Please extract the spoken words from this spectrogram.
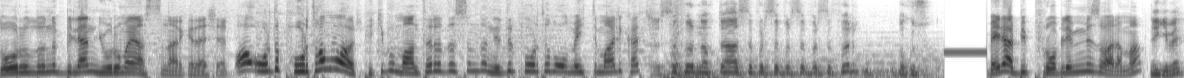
Doğruluğunu bilen yoruma yazsın arkadaşlar. Aa orada portal var. Peki bu mantar adasında nedir portalı olma ihtimali kaç? Ee, 0.00009. Beyler bir problemimiz var ama. Ne gibi?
